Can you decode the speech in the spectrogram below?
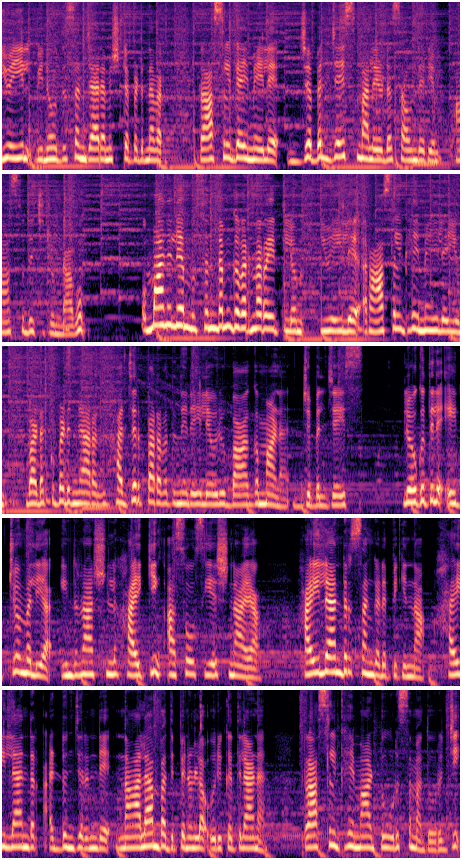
യു എയിൽ വിനോദസഞ്ചാരം ഇഷ്ടപ്പെടുന്നവർ റാസൽ ഗൈമയിലെ ജബൽ ജയ്സ് മലയുടെ സൗന്ദര്യം ആസ്വദിച്ചിട്ടുണ്ടാവും. ഒമാനിലെ മുസന്തം ഗവർണറേറ്റിലും യു എയിലെ റാസൽ ഖൈമയിലെയും വടക്കു പടിഞ്ഞാറൻ ഹജർ പർവതനിരയിലെ ഒരു ഭാഗമാണ് ജബൽ ജയ്സ്. ലോകത്തിലെ ഏറ്റവും വലിയ ഇന്റർനാഷണൽ ഹൈക്കിംഗ് അസോസിയേഷനായ ഹൈലാൻഡർ സംഘടിപ്പിക്കുന്ന ഹൈലാൻഡർ അഡ്വഞ്ചറിന്റെ നാലാം പതിപ്പിനുള്ള ഒരുക്കത്തിലാണ് റാസൽ ഖൈമ ടൂറിസം അതോറിറ്റി.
